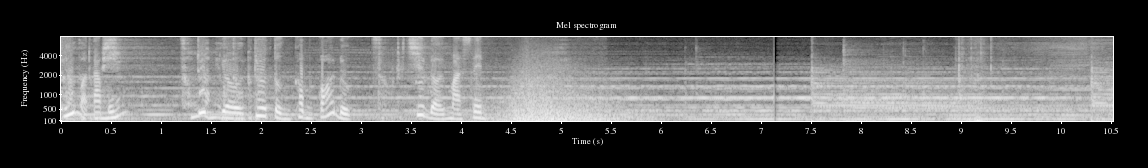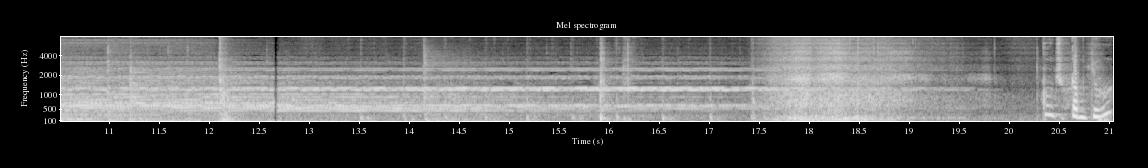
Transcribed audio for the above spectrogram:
Thứ mà ta muốn Trước giờ chưa từng không có được Cứ đợi mà xem. Công chúa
